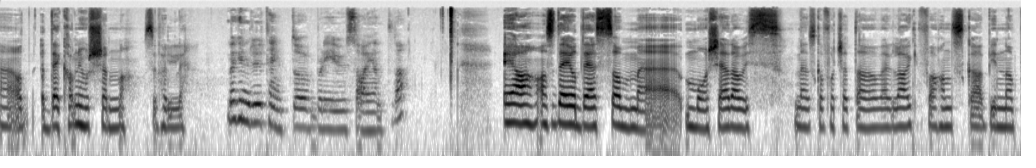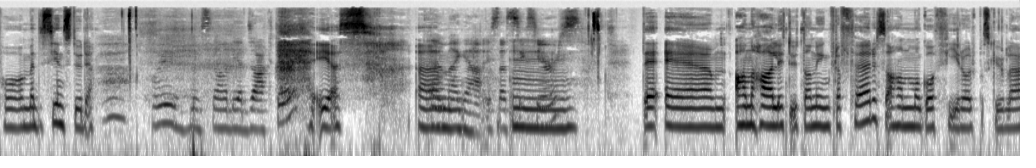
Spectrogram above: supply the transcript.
Uh, og det kan jo skjønne, selvfølgelig. Men kunne du tenkt å bli USA-jente, da? Ja, altså det er jo det som eh, må skje da hvis vi skal fortsette å være i lag, for han skal begynne på medisinstudiet. Oi, he's gonna be a doctor? Yes. oh Um, my god, is that six years? mm, Det er Han har litt utdanning fra før, så han må gå fire år på skole,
